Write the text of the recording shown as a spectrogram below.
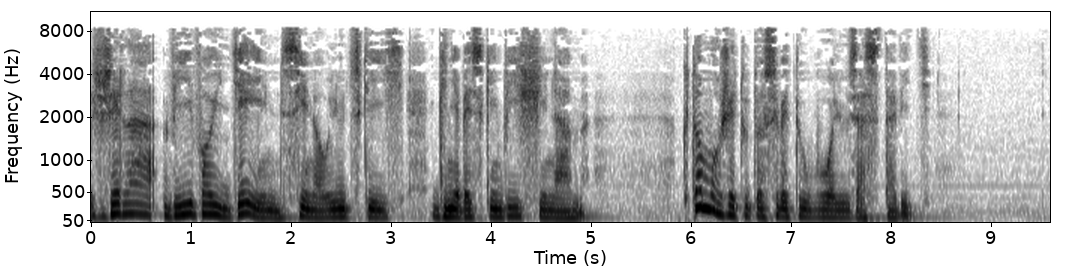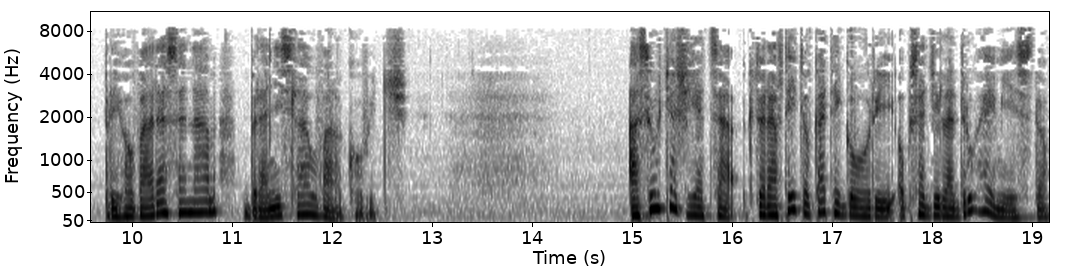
želá vývoj dejín synov ľudských k nebeským výšinám. Kto môže túto svetú vôľu zastaviť? Prihovára sa nám Branislav Valkovič. A súťažiaca, ktorá v tejto kategórii obsadila druhé miesto,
